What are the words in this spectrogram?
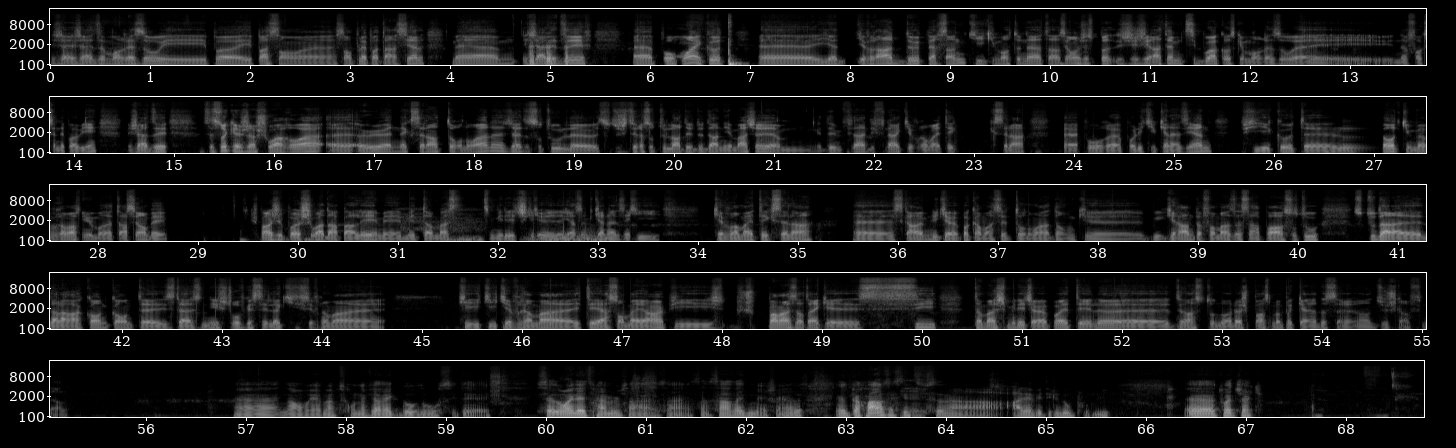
J'allais dire mon réseau n'est pas, est pas son, euh, son, plein potentiel. Mais euh, j'allais dire, euh, pour moi, écoute, il y, a, y, a, vraiment deux personnes qui, qui m'ont retenu l'attention. J'ai raté un petit bout à cause que mon réseau ne fonctionnait pas bien. Mais j'allais dire, c'est sûr que Joshua Roy a eu un excellent tournoi. J'allais dire surtout, le, je dirais surtout lors des deux derniers matchs, demi-finale, des finales qui a vraiment été excellent euh, pour, euh, pour l'équipe canadienne. Puis écoute, euh, l'autre qui m'a vraiment tenu mon attention, ben, je pense que j'ai pas le choix d'en parler, mais, mais Thomas Milic, qui est le gardien canadien, qui, qui a vraiment été excellent. c'est quand même lui qui n'avait pas commencé le tournoi, donc grande performance de sa part, surtout, surtout dans, la, dans la rencontre contre les États-Unis. Je trouve que c'est là qu'il s'est vraiment qui, a vraiment été à son meilleur. Puis je, suis pas mal certain que si Thomas Schmidt n'avait pas été là euh, durant ce tournoi-là, je pense même pas que le Canada serait rendu jusqu'en finale. Euh, non, vraiment, parce qu'on a vu avec Gaudreau, c'était. C'est loin d'être fameux sans, sans, être méchant. Une performance assez mm-hmm. difficile à, à la pour lui. Euh, toi, Jack?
